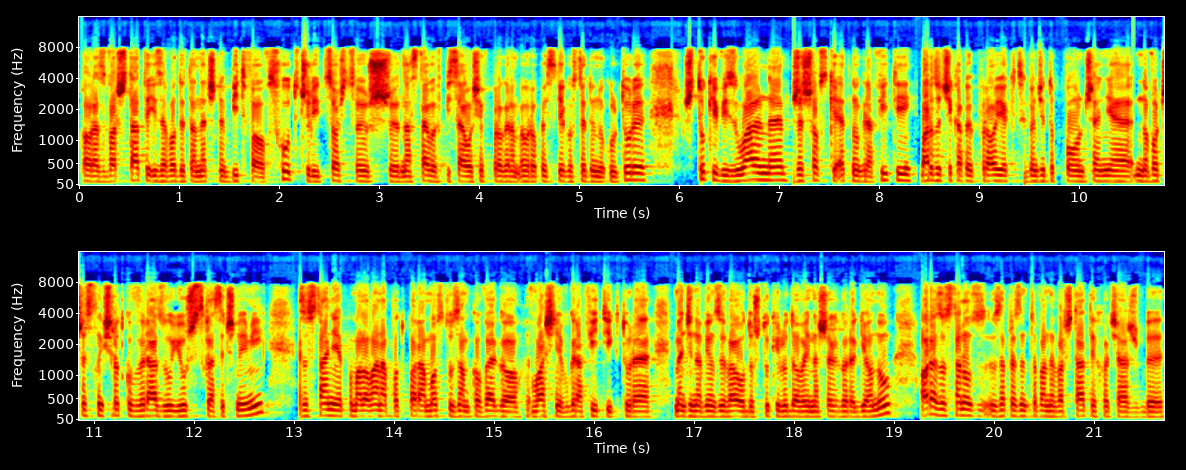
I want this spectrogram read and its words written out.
oraz warsztaty i zawody taneczne Bitwa o Wschód, czyli coś, co już na stałe wpisało się w program Europejskiego Stadionu Kultury. Sztuki wizualne, rzeszowskie etnograffiti. Bardzo ciekawy projekt. Będzie to połączenie nowoczesnych środków wyrazu już z klasycznymi. Zostanie pomalowana podpora mostu zamkowego właśnie w graffiti, które będzie nawiązywało do sztuki ludowej naszego regionu oraz zostaną zaprezentowane warsztaty chociażby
